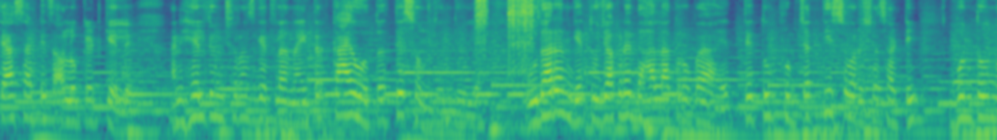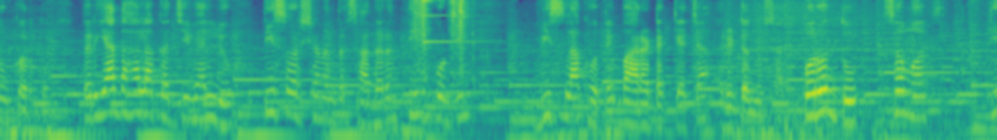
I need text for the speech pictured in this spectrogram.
त्यासाठीच अलोकेट केले आणि हेल्थ इन्शुरन्स घेतला नाही तर काय होतं ते समजून घेऊया. उदाहरण घे तुझ्याकडे दहा लाख रुपये आहेत ते तू पुढच्या तीस वर्षासाठी गुंतवणूक करतो. तर या दहा लाखाची व्हॅल्यू तीस वर्षानंतर साधारण तीन कोटी वीस लाख होते बारा टक्क्याच्या रिटर्ननुसार परंतु समज की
